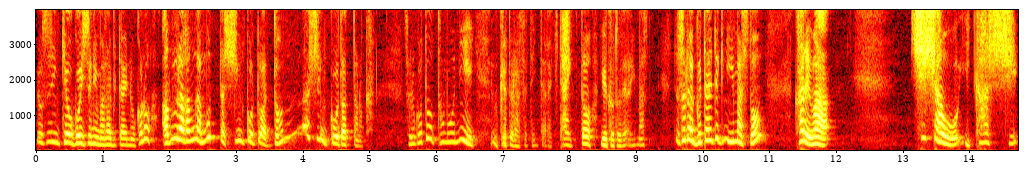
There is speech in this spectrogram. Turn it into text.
要するに今日ご一緒に学びたいのはこのアブラハムが持った信仰とはどんな信仰だったのか。そのことを共に受け取らせていただきたいということであります。それは具体的に言いますと彼は死者を生かし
